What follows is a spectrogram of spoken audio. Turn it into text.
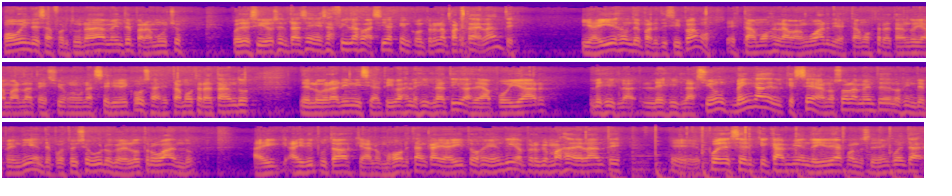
Movin, desafortunadamente para muchos, pues decidió sentarse en esas filas vacías que encontró en la parte de adelante. Y ahí es donde participamos. Estamos en la vanguardia, estamos tratando de llamar la atención a una serie de cosas, estamos tratando de lograr iniciativas legislativas, de apoyar legislación, venga del que sea, no solamente de los independientes, pues estoy seguro que del otro bando hay, hay diputados que a lo mejor están calladitos hoy en día, pero que más adelante eh, puede ser que cambien de idea cuando se den cuenta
